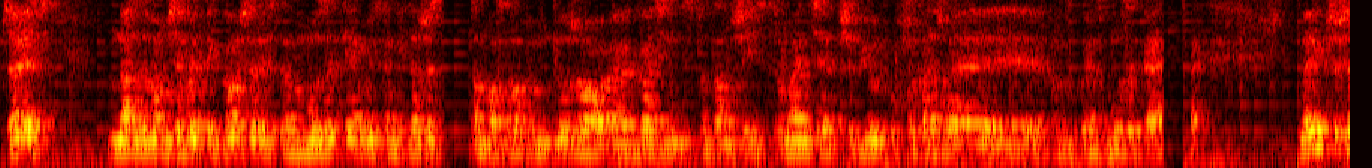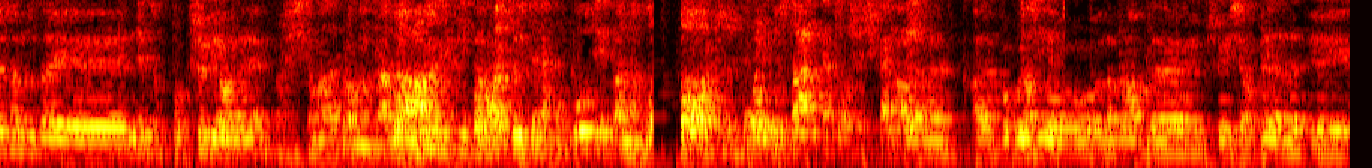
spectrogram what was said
Cześć, nazywam się Wojtek Gąsior, jestem muzykiem, jestem gitarzystą basowym. Dużo e, godzin spędzam przy instrumencie, przy biurku, przy terze, e, produkując muzykę. No i przyszedłem tutaj e, nieco pokrzywiony. Troszeczkę mamy problem, prawda? Tak, Muzyki, tak. popracujcie na komputerze, pana głowa, coś boli ustanka troszeczkę. Ale, ale po godzinie naprawdę czuję się o wiele lepiej,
